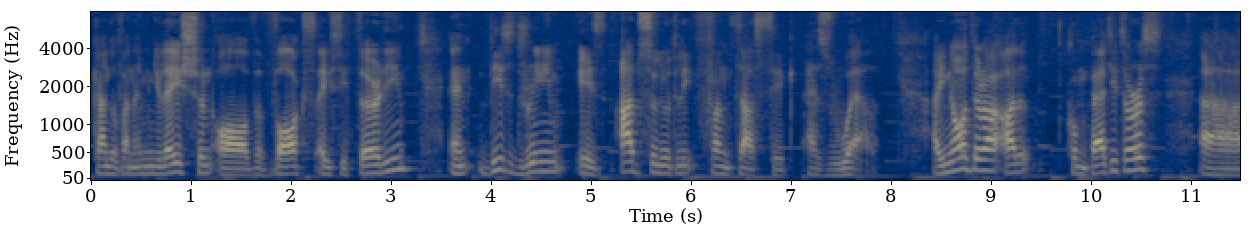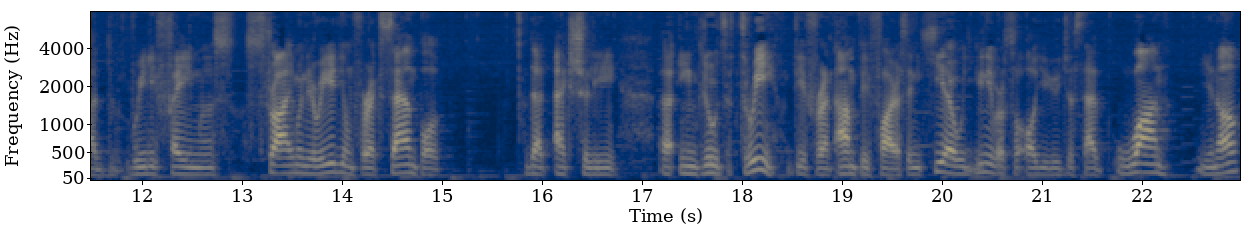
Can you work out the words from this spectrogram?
kind of an emulation of Vox AC30, and this Dream is absolutely fantastic as well. I know there are other competitors, uh, really famous Strymon Iridium, for example, that actually uh, includes three different amplifiers, and here with Universal Audio you just have one, you know.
